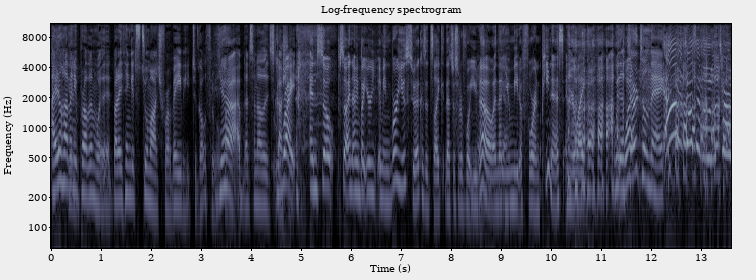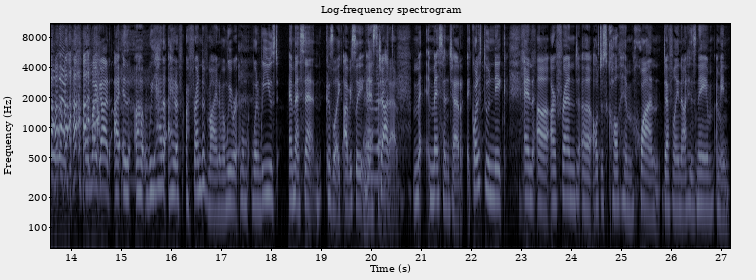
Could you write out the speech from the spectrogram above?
I don't have any problem with it, but I think it's too much for a baby to go through. Yeah. But that's another discussion. right and so so and I mean but you're I mean we're used to it because it's like that's just sort of what you know and then Yeah. you meet a foreign penis and you're like With a what? turtleneck. oh my god! I and, uh, we had a, I had a, a friend of mine when we were when, when we used MSN because like obviously Messenger. chat me, messenger. ¿Cuál es tu nick? And uh, our friend, uh, I'll just call him Juan. Definitely not his name. I mean,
